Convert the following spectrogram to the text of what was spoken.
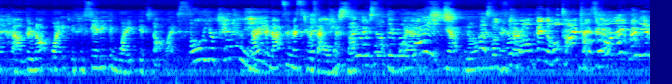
Okay. Um, they're not white. If you see anything white, it's not lice. Oh, you're kidding me. Right, and that's a misconception. I always thought they were white. Yeah, no, I was looking for the wrong thing the whole time, Tracey. Okay, all right, maybe you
